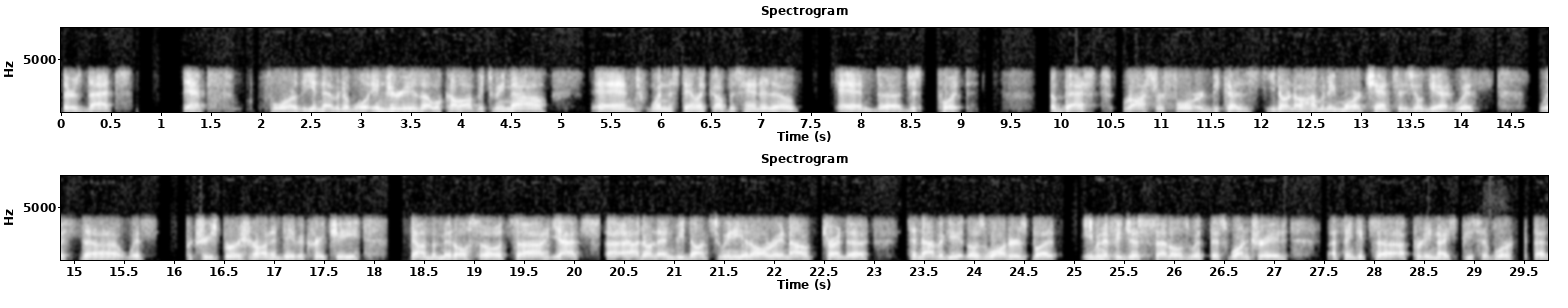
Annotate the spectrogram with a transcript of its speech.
there's that depth for the inevitable injuries that will come up between now and when the Stanley Cup is handed out and uh, just put the best roster forward because you don't know how many more chances you'll get with with uh, with Patrice Bergeron and David Krejci down the middle. So it's uh yeah, it's I don't envy Don Sweeney at all right now, trying to to navigate those waters. But even if he just settles with this one trade, I think it's a, a pretty nice piece of work that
